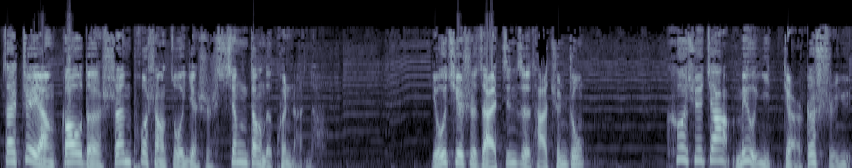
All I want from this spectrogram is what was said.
在这样高的山坡上作业是相当的困难的，尤其是在金字塔群中科学家没有一点的食欲，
